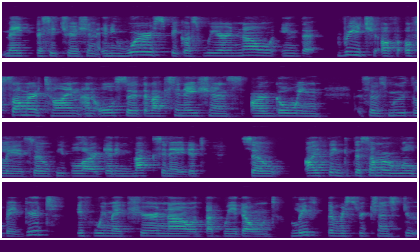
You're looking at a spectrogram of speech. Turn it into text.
make the situation any worse because we are now in the reach of, of summertime and also the vaccinations are going so smoothly so people are getting vaccinated. So i think the summer will be good if we make sure now that we don't lift the restrictions too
